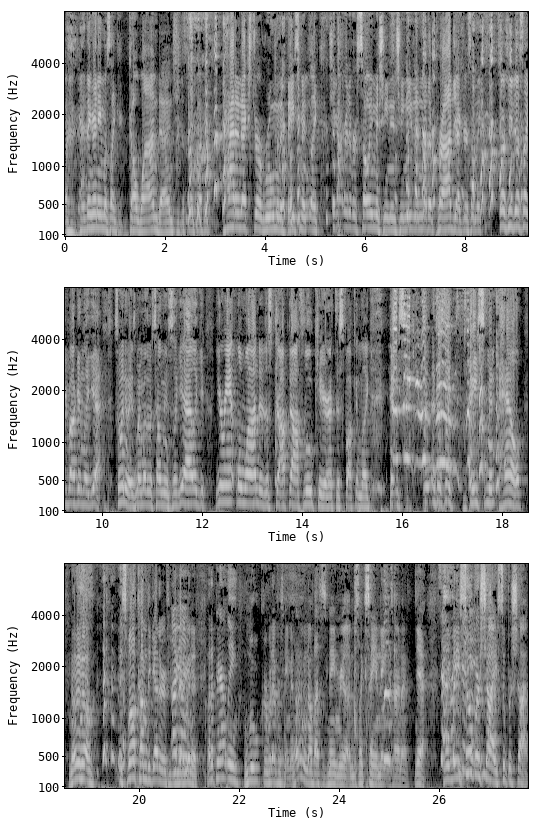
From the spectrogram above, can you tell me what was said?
I think her name was like Gawanda, and she just like fucking had an extra room in the basement. Like she got rid of her sewing machine, and she needed another project or something. So she just like fucking like yeah. So anyways, my mother was telling me it's like yeah, like your aunt Lawanda just dropped off Luke here at this fucking like base, at this like basement hell. No, no, no. This will come together if you give it a Okay. minute. But apparently Luke or whatever his name is, I don't even know if that's his name really. I'm just like saying names, aren't I? Yeah. Like, but he's good super name. shy, super shy.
